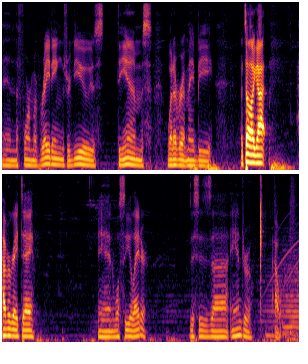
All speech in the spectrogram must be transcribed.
in the form of ratings, reviews, DMs, whatever it may be. That's all I got. Have a great day, and we'll see you later. This is uh, Andrew out.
